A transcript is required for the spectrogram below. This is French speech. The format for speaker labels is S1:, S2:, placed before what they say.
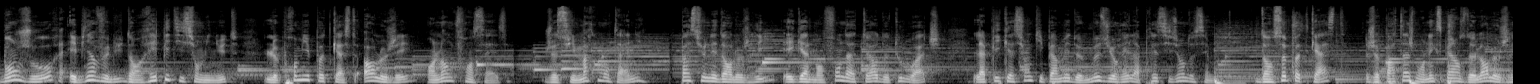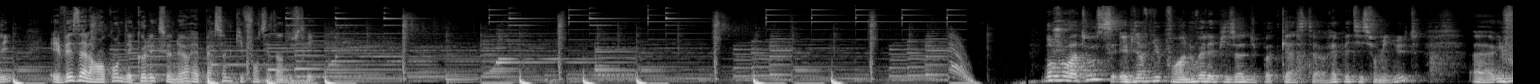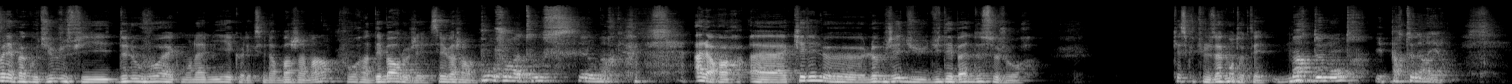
S1: Bonjour et bienvenue dans Répétition Minute, le premier podcast horloger en langue française. Je suis Marc Montagne, passionné d'horlogerie et également fondateur de Toolwatch, l'application qui permet de mesurer la précision de ses montres. Dans ce podcast, je partage mon expérience de l'horlogerie et vais à la rencontre des collectionneurs et personnes qui font cette industrie. Bonjour à tous et bienvenue pour un nouvel épisode du podcast Répétition Minute. Euh, une fois n'est pas coutume, je suis de nouveau avec mon ami et collectionneur Benjamin pour un débat horloger. Salut Benjamin.
S2: Bonjour à tous, hello Marc.
S1: Alors, euh, quel est l'objet du, du débat de ce jour? Qu'est-ce que tu nous as concocté?
S2: Marque de montre et partenariat.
